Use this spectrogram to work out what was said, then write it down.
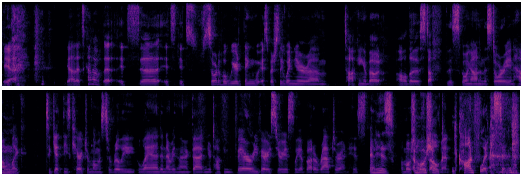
yeah yeah that's kind of uh, it's uh it's it's sort of a weird thing especially when you're um talking about all the stuff that's going on in the story and how Mm. like to get these character moments to really land and everything like that and you're talking very very seriously about a raptor and his and his emotional, emotional development conflicts and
